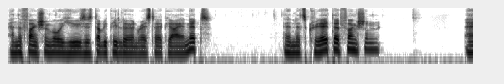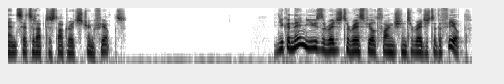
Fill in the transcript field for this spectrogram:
And the function we'll use is WP learn REST API init. Then let's create that function and set it up to start registering fields. You can then use the register REST field function to register the field.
